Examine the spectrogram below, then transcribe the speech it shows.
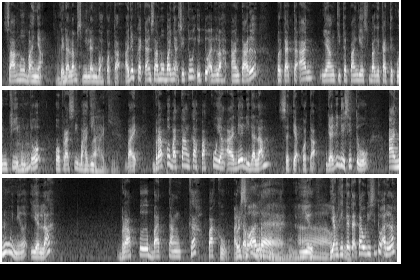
sama banyak ke Hmm. dalam 9 buah kotak. Ada perkataan sama banyak situ itu adalah antara perkataan yang kita panggil sebagai kata kunci untuk operasi bahagi. Bahagi. Baik. Berapa batangkah paku yang ada di dalam setiap kotak? Jadi di situ anunya ialah berapa batangkah paku Persoalan. berapa paku. Ha, Ya. Yang kita tak tahu di situ adalah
